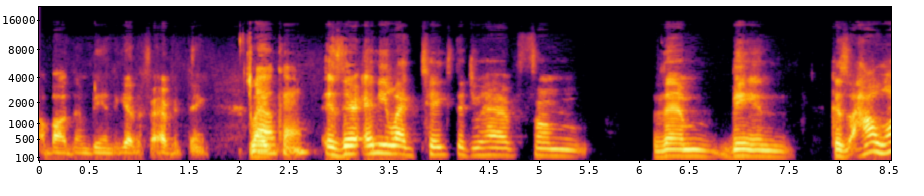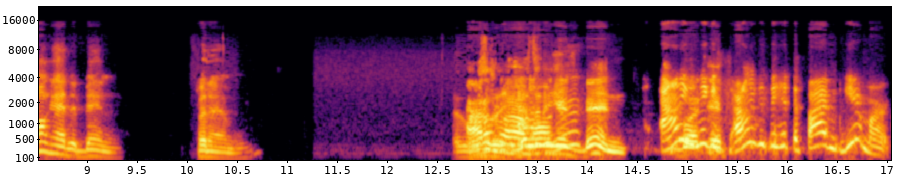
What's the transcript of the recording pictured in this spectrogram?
about them being together for everything. Like, okay. is there any like takes that you have from them being? Because how long had it been for them? I don't know how was long it's been. I don't even think if- it's. I don't even think they hit the five year mark.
